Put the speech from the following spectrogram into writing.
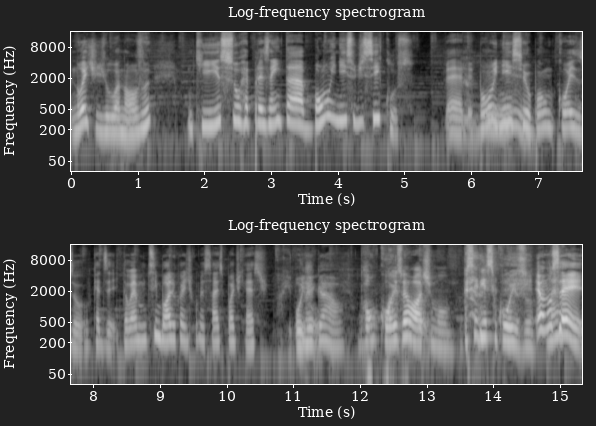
noite de lua nova, que isso representa bom início de ciclos. É, bom início, bom coisa, quer dizer, então é muito simbólico a gente começar esse podcast. Legal. Bom coiso é ótimo. O que seria esse coiso? Eu não né? sei,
